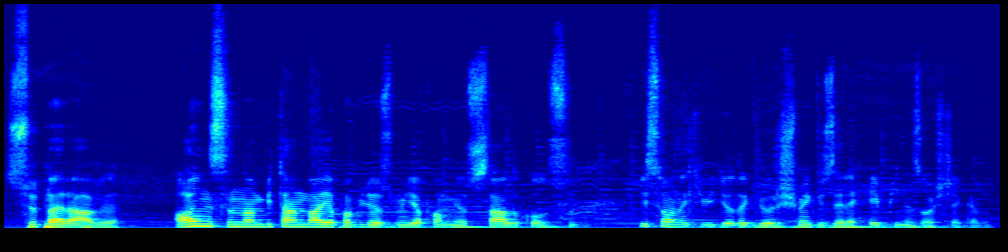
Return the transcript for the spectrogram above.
Süper abi. Aynısından bir tane daha yapabiliyoruz mu? Yapamıyoruz. Sağlık olsun. Bir sonraki videoda görüşmek üzere. Hepiniz hoşçakalın.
